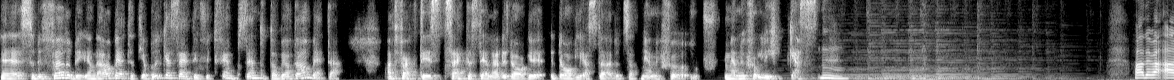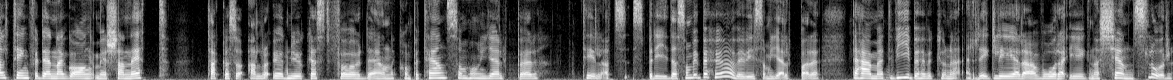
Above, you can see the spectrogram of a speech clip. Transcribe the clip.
Eh, så det förebyggande arbetet, jag brukar säga att det är 75 procent av vårt arbete att faktiskt säkerställa det dag, dagliga stödet så att människor, människor lyckas. Mm. Ja, det var allting för denna gång med Jeanette. Tackar så allra ödmjukast för den kompetens som hon hjälper till att sprida som vi behöver, vi som hjälpare. Det här med att vi behöver kunna reglera våra egna känslor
